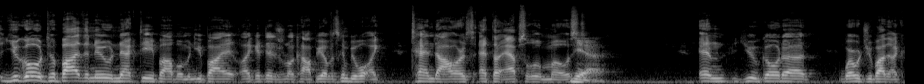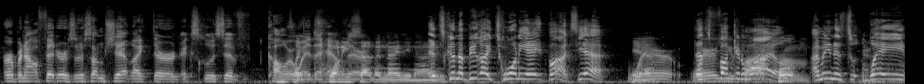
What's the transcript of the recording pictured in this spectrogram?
you go to buy the new Neck Deep album and you buy it like a digital copy of it, it's gonna be what like ten dollars at the absolute most. Yeah. and you go to where would you buy that? Like Urban Outfitters or some shit, like their exclusive It's colorway like they have there. seven ninety nine. It's gonna be like twenty eight bucks. Yeah, Yeah. Where that's where fucking buy wild. From, I mean, it's way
